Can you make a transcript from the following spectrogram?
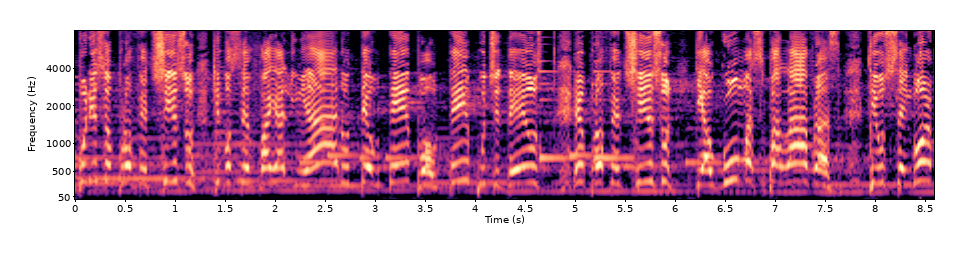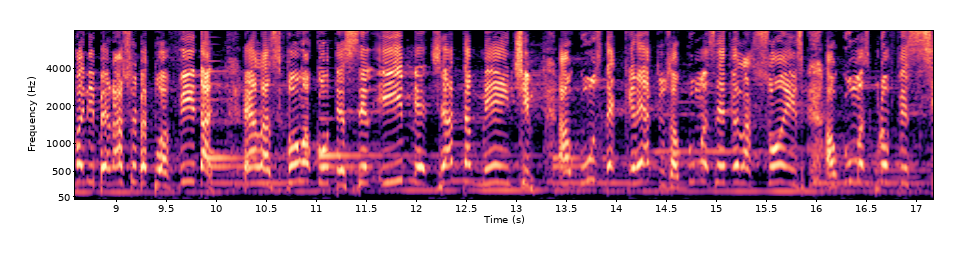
por isso eu profetizo que você vai alinhar o teu tempo ao tempo de Deus. Eu profetizo que algumas palavras que o Senhor vai liberar sobre a tua vida, elas vão acontecer imediatamente. Alguns decretos, algumas revelações, algumas profecias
